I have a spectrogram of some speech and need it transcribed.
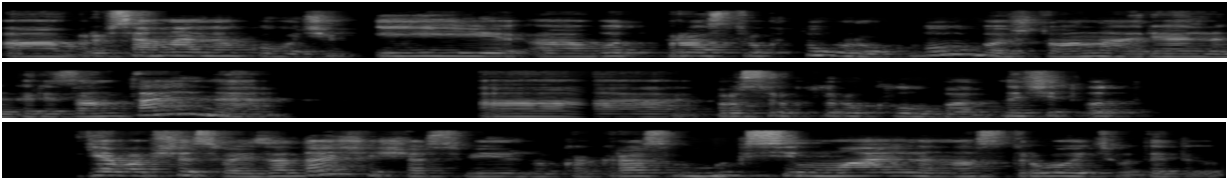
А, профессиональным коучем. И а, вот про структуру клуба, что она реально горизонтальная, а, про структуру клуба. Значит, вот я вообще свои задачи сейчас вижу как раз максимально настроить вот это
